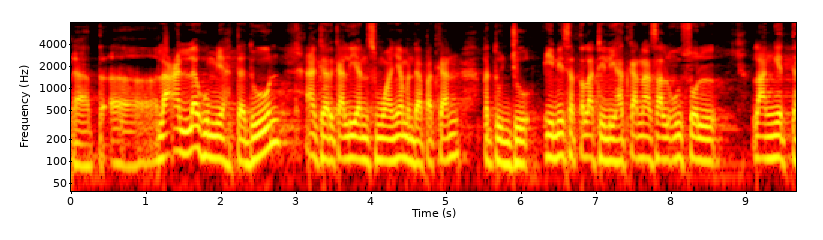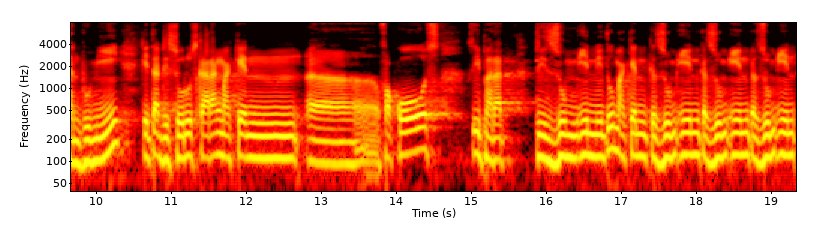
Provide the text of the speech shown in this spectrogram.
ya, eh, la'allahum yahtadun. Agar kalian semuanya mendapatkan petunjuk. Ini setelah dilihatkan asal usul langit dan bumi, kita disuruh sekarang makin uh, fokus ibarat di zoom in itu makin ke zoom in, ke zoom in, ke zoom in.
